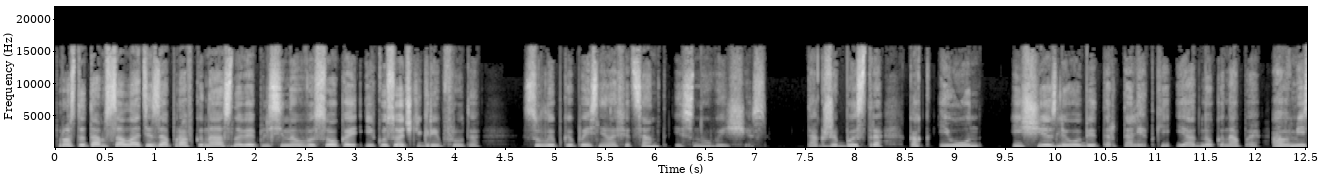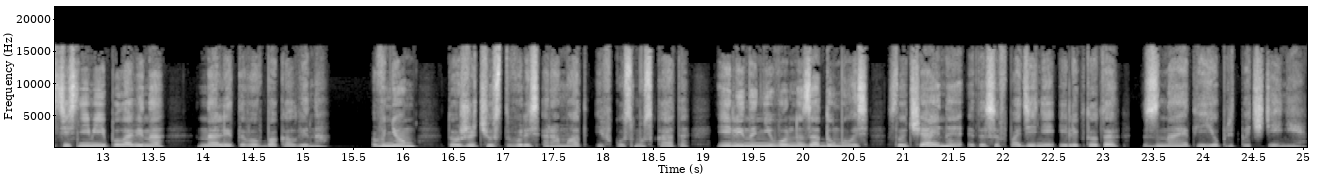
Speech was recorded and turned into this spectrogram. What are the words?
Просто там в салате заправка на основе апельсинового сока и кусочки грейпфрута, с улыбкой пояснил официант и снова исчез. Так же быстро, как и он исчезли обе тарталетки и одно канапе, а вместе с ними и половина налитого в бокал вина. В нем тоже чувствовались аромат и вкус муската, и Лина невольно задумалась, случайное это совпадение или кто-то знает ее предпочтение.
